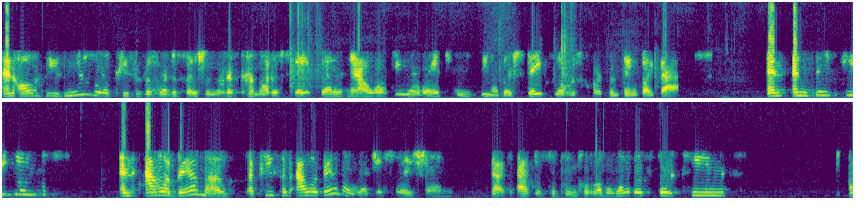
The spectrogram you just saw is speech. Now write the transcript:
and all of these new little pieces of legislation that have come out of states that are now working their way through, you know, their state lowest courts and things like that. And and there's even an Alabama, a piece of Alabama legislation that's at the Supreme Court level. One of those 14, uh,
